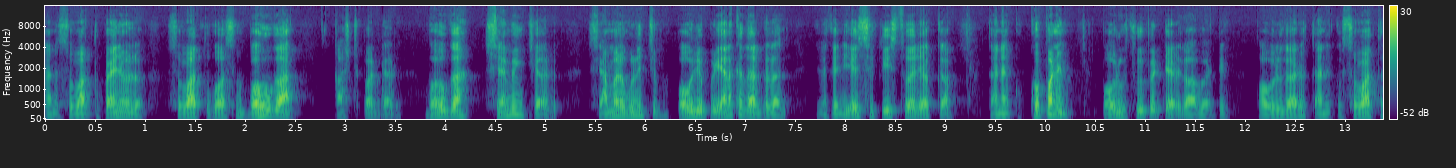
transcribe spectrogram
తన సువార్త పైన సువార్త కోసం బహుగా కష్టపడ్డాడు. బహుగా శ్రమించాడు. శ్రమల గురించి పౌలు ఇప్పుడు వెనక తగ్గలేదు. ఎందుకంటే యేసుక్రీస్తు వారి యొక్క తన యొక్క కృపని పౌలుకు చూపెట్టాడు కాబట్టి పౌలు గారు తన యొక్క సువార్త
